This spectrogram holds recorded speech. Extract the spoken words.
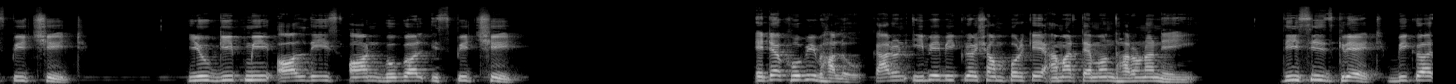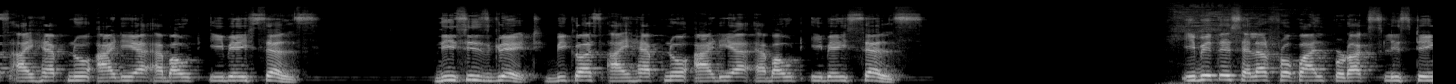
spreadsheet you give me all this on Google spreadsheet এটা খুবই ভালো, কারণ ইবে বিক্রয় সম্পর্কে আমার তেমন ধারণা নেই। This is great because I have no idea about eBay sales this is great because I have no idea about eBay sales ইবেতে সেলার প্রোফাইল প্রোডাক্টস লিস্টিং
